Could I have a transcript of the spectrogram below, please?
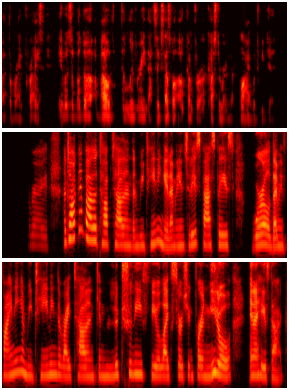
at the right price. It was about, the, about delivering that successful outcome for our customer and their client, which we did. Right. And talking about the top talent and retaining it, I mean, in today's fast-paced world, I mean, finding and retaining the right talent can literally feel like searching for a needle in a haystack.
